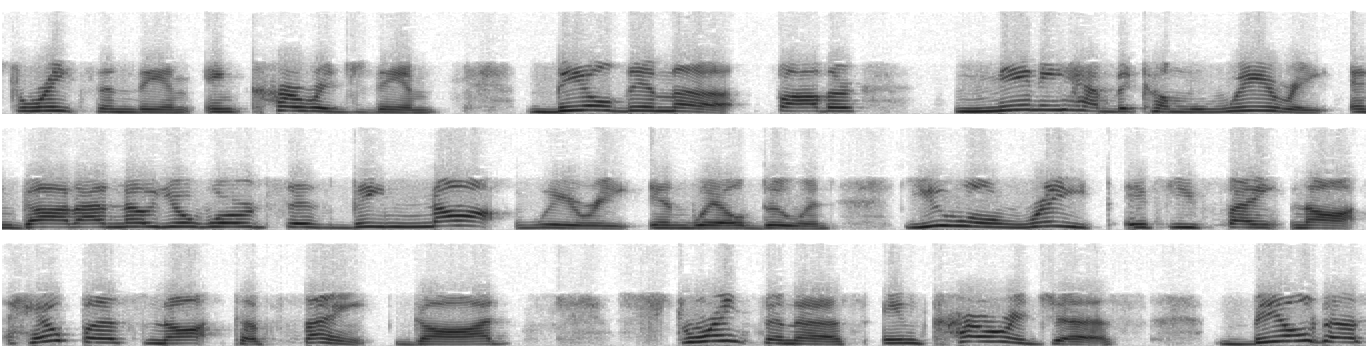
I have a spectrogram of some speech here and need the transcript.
strengthen them encourage them build them up. Father many have become weary and god i know your word says be not weary in well doing you will reap if you faint not help us not to faint god strengthen us encourage us Build us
